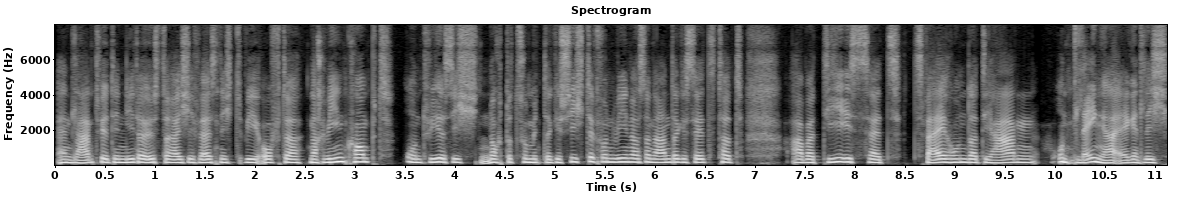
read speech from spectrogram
ein Landwirt in Niederösterreich. Ich weiß nicht, wie oft er nach Wien kommt und wie er sich noch dazu mit der Geschichte von Wien auseinandergesetzt hat. Aber die ist seit 200 Jahren und länger eigentlich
